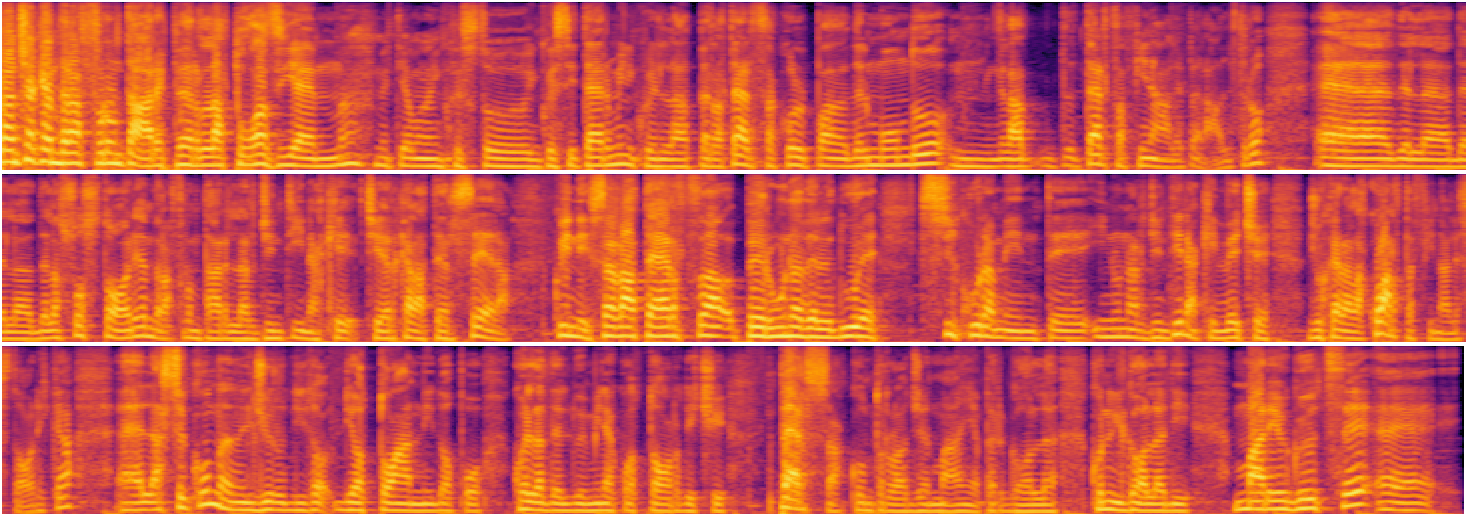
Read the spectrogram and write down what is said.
Francia che andrà a affrontare per la troisième, mettiamola in, questo, in questi termini, quella per la terza colpa del mondo, mm, la terza finale peraltro, eh, del, del, della sua storia, andrà a affrontare l'Argentina che cerca la terza, quindi sarà terza per una delle due sicuramente in un'Argentina che invece giocherà la quarta finale storica, eh, la seconda nel giro di, di otto anni dopo quella del 2014, persa contro la Germania per gol, con il gol di Mario Götze. Eh,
